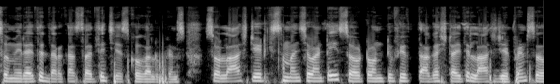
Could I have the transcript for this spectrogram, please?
సో మీరైతే దరఖాస్తు అయితే చేసుకోగలరు ఫ్రెండ్స్ సో లాస్ట్ డేట్కి సంబంధించి అంటే సో ట్వంటీ ఫిఫ్త్ ఆగస్ట్ అయితే last date friends so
